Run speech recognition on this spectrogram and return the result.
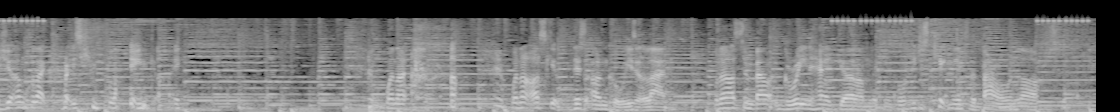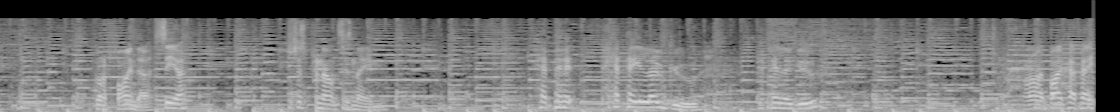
Is your uncle that crazy flying guy? when I when I ask him, this uncle, he's a lad. When I asked him about a green-haired girl I'm looking for, he just kicked me into the barrel and laughed. Gotta find her. See ya. Let's just pronounce his name. Pepe Pepe Logu. Pepe Logu. Alright, bye Pepe.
